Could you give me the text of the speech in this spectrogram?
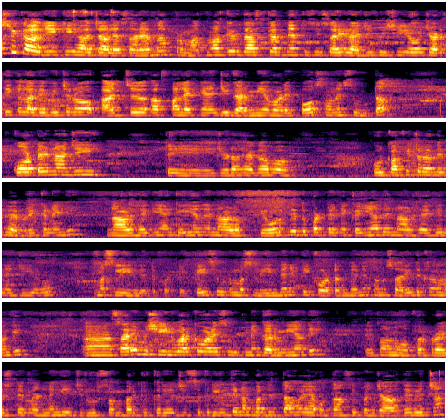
ਸਤਿ ਸ਼੍ਰੀ ਅਕਾਲ ਜੀ, ਕੀ ਹਾਲ ਚਾਲ ਹੈ ਸਾਰਿਆਂ ਦਾ? ਪ੍ਰਮਾਤਮਾ ਅੱਗੇ ਅਰਦਾਸ ਕਰਦੇ ਹਾਂ, ਤੁਸੀਂ ਸਾਰੇ ਰਾਜੀ ਖੁਸ਼ੀ ਹੋ, ਚੜ੍ਹਦੀ ਕਲਾ ਦੇ ਵਿੱਚ ਰਹੋ। ਅੱਜ ਆਪਾਂ ਲੈ ਕੇ ਆਏ ਜੀ ਗਰਮੀਆਂ ਵਾਲੇ ਬਹੁਤ ਸੋਹਣੇ ਸੂਟ ਆ। ਕਾਟਨ ਆ ਜੀ ਤੇ ਜਿਹੜਾ ਹੈਗਾ ਵਾ, ਹੋਰ ਕਾਫੀ ਤਰ੍ਹਾਂ ਦੇ ਫੈਬਰਿਕ ਨੇਗੇ। ਨਾਲ ਹੈਗੀਆਂ ਕਈਆਂ ਦੇ ਨਾਲ ਪਿਓਰ ਦੇ ਦੁਪੱਟੇ ਨੇ, ਕਈਆਂ ਦੇ ਨਾਲ ਹੈਗੇ ਨੇ ਜੀ ਉਹ ਮਸਲੀਨ ਦੇ ਦੁਪੱਟੇ। ਕਈ ਸੂਟ ਮਸਲੀਨ ਦੇ ਨੇ, ਕਈ ਕਾਟਨ ਦੇ ਨੇ, ਤੁਹਾਨੂੰ ਸਾਰੇ ਦਿਖਾਵਾਂਗੇ। ਸਾਰੇ ਮਸ਼ੀਨ ਵਰਕ ਵਾਲੇ ਸੂਟ ਨੇ ਗਰਮੀਆਂ ਦੇ। ਤੇ ਤੁਹਾਨੂੰ ਆਫਰ ਪ੍ਰਾਈਸ ਤੇ ਮਿਲਣਗੇ, ਜਰੂਰ ਸੰਪਰਕ ਕਰਿਓ ਜੀ। ਸਕਰੀਨ ਤੇ ਨੰਬਰ ਦਿੱਤਾ ਹੋਇਆ ਉਦਾਂ ਅਸੀਂ ਪੰਜਾਬ ਦੇ ਵਿੱਚ ਆ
